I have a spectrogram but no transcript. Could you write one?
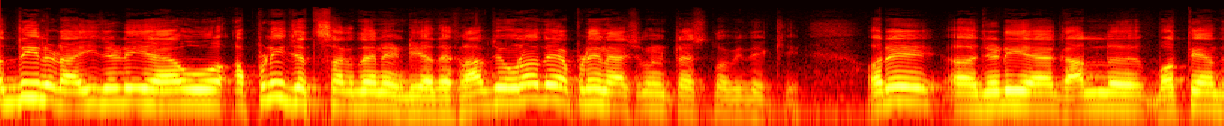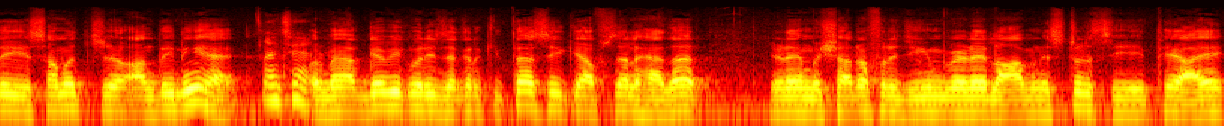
ਅੱਧੀ ਲੜਾਈ ਜਿਹੜੀ ਹੈ ਉਹ ਆਪਣੀ ਜਿੱਤ ਸਕਦੇ ਨੇ ਇੰਡੀਆ ਦੇ ਖਿਲਾਫ ਜੇ ਉਹਨਾਂ ਦੇ ਆਪਣੇ ਨੈਸ਼ਨਲ ਇੰਟਰਸਟ ਤੋਂ ਵੀ ਦੇਖੀ ਔਰ ਇਹ ਜਿਹੜੀ ਹੈ ਗੱਲ ਬਹੁਤਿਆਂ ਦੀ ਸਮਝ 'ਚ ਆਂਦੀ ਨਹੀਂ ਹੈ। ਔਰ ਮੈਂ ਅੱਗੇ ਵੀ ਇੱਕ ਵਾਰੀ ਜ਼ਿਕਰ ਕੀਤਾ ਸੀ ਕਿ ਅਫਜ਼ਲ ਹੈਦਰ ਜਿਹੜੇ ਮੁਸ਼ਰਫ ਰਜੀਮ ਵੇਲੇ ਲਾ ਮਿਨਿਸਟਰ ਸੀ ਇੱਥੇ ਆਏ।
